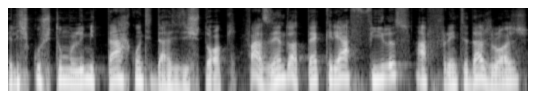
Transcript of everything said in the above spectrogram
Eles costumam limitar a quantidade de estoque, fazendo até criar filas à frente das lojas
